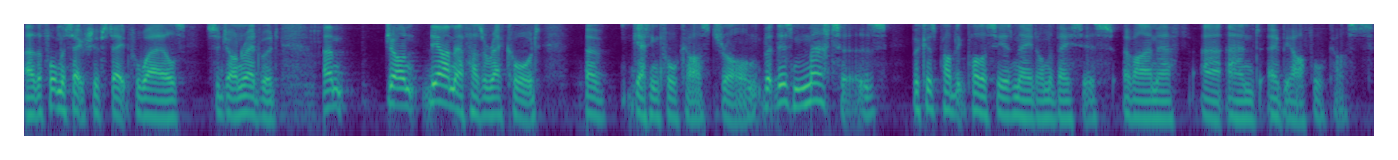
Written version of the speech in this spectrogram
uh, the former Secretary of State for Wales, Sir John Redwood. Um, John, the IMF has a record of getting forecasts wrong, but this matters because public policy is made on the basis of IMF uh, and OBR forecasts.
